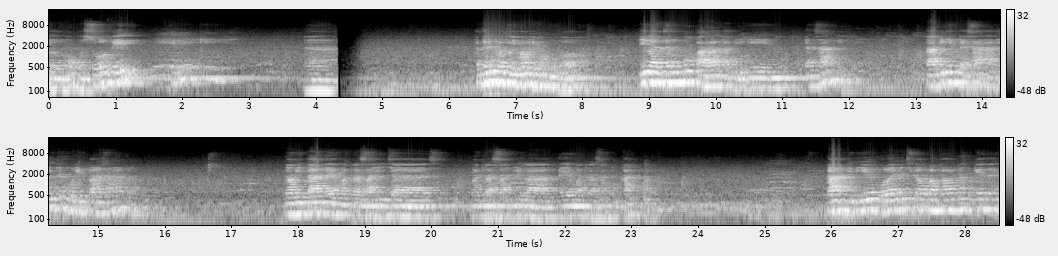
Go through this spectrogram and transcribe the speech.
ilmu usul fikih. Nah, hadirin rahimahullah dilajengku para tabiin dan sahabat. Tabiin teh itu murid para sahabat. Ngawitan ayam madrasah Hijaz, madrasah Irak, ayam madrasah Mekah. Nah, di dia mulai jika bakal kene.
